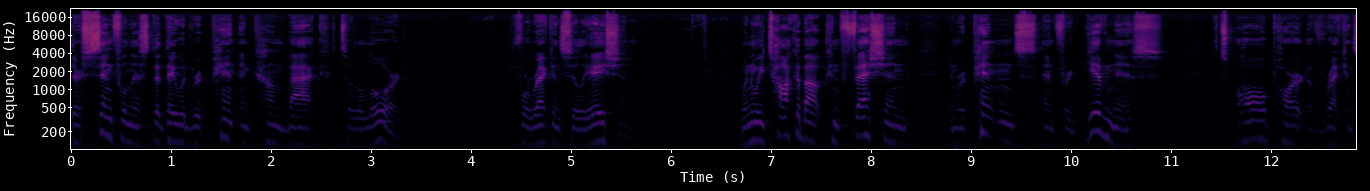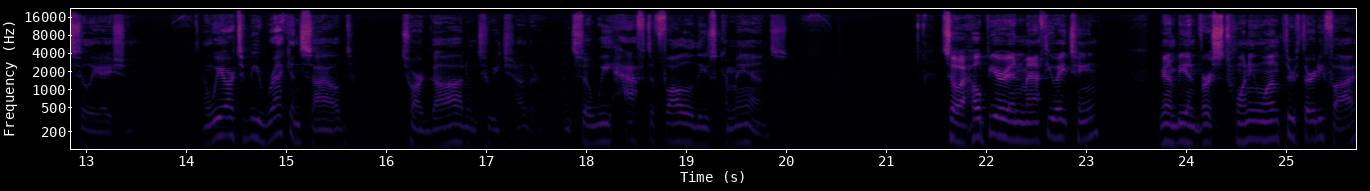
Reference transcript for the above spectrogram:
their sinfulness, that they would repent and come back to the Lord for reconciliation. When we talk about confession and repentance and forgiveness, it's all part of reconciliation. And we are to be reconciled to our God and to each other. And so we have to follow these commands. So I hope you're in Matthew 18. We're going to be in verse 21 through 35.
